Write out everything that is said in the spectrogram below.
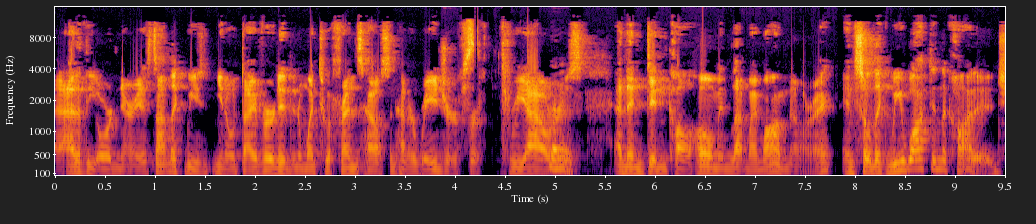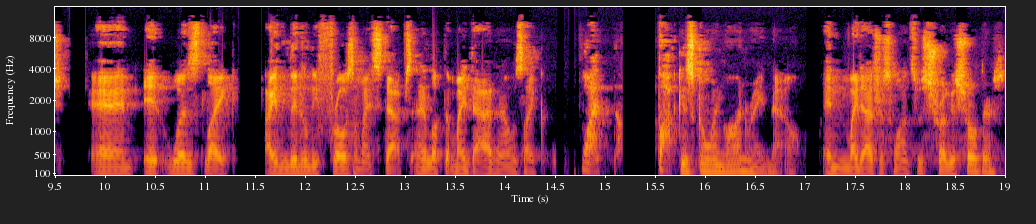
of the ordinary. It's not like we, you know, diverted and went to a friend's house and had a rager for three hours right. and then didn't call home and let my mom know, right? And so like we walked in the cottage and it was like I literally froze on my steps and I looked at my dad and I was like, what the fuck is going on right now? And my dad's response was shrug his shoulders.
